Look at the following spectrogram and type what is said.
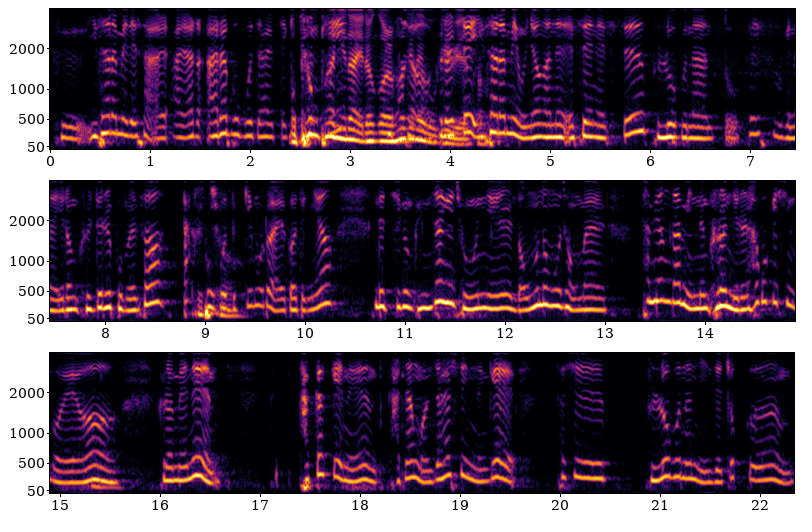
그 이 사람에 대해서 알, 아보고자 할 때 뭐 평판이나 이런 걸 확인해 보기 그럴 때. 이 사람이 운영하는 SNS, 블로그나 또 페이스북이나 이런 글들을 보면서 딱 그렇죠. 보고 느낌으로 알거든요. 근데 지금 굉장히 좋은 일, 너무너무 정말 사명감 있는 그런 일을 하고 계신 거예요. 그러면은 그 가깝게는 가장 먼저 할 수 있는 게 사실 블로그는 이제 조금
